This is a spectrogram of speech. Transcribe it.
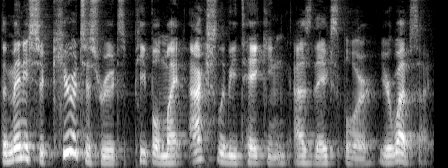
the many circuitous routes people might actually be taking as they explore your website.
